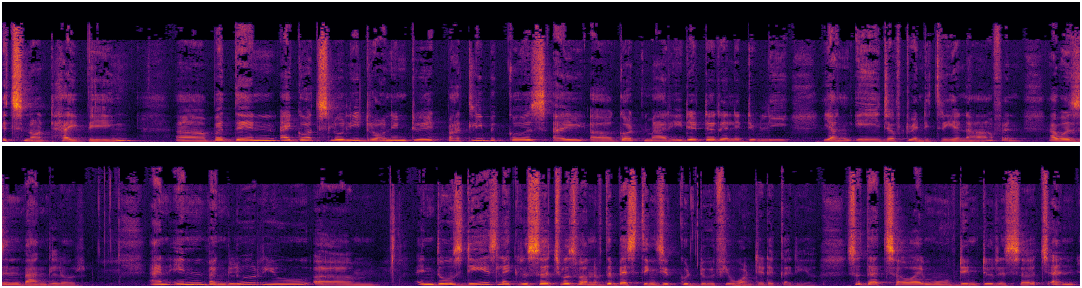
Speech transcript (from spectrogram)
it's not high paying. Uh, but then I got slowly drawn into it, partly because I uh, got married at a relatively young age of 23 and a half, and I was in Bangalore. And in Bangalore, you, um, in those days, like research was one of the best things you could do if you wanted a career. So that's how I moved into research, and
